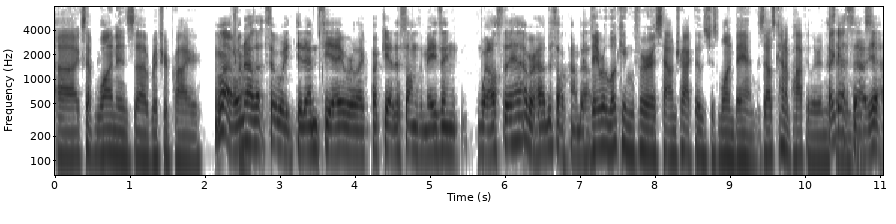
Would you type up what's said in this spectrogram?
uh, except one is uh, Richard Pryor. Well, I wonder how that. So, wait, did MCA were like, "Fuck yeah, this song's amazing"? What else do they have, or how did this all come about? They were looking for a soundtrack that was just one band because that was kind of popular in the I guess so. 70s. Yeah.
